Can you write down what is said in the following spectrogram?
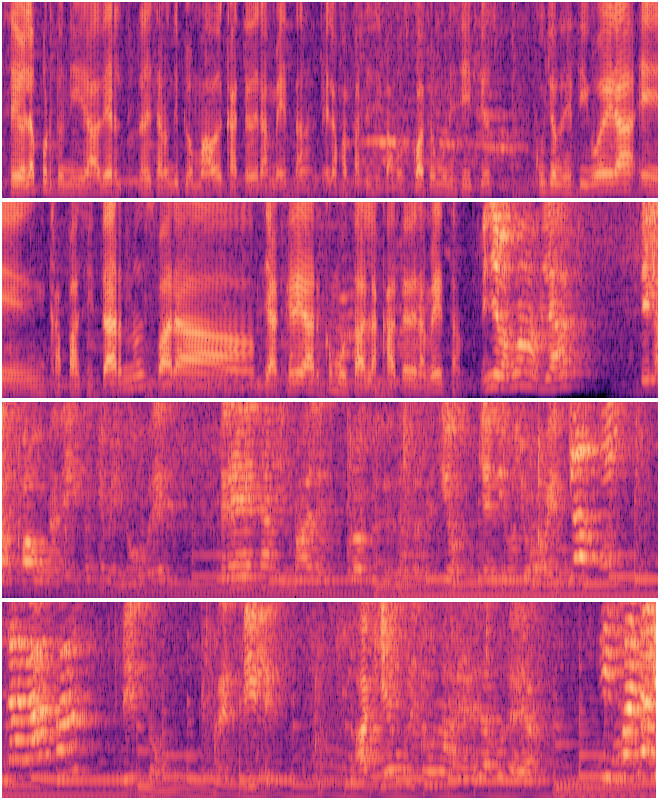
se dio la oportunidad de realizar un diplomado de cátedra meta, en el cual participamos cuatro municipios, cuyo objetivo era en capacitarnos para ya crear como tal la cátedra meta. Niños, vamos a hablar de la fauna, necesito que me nombren tres animales propios de nuestra región. ¿Quién digo yo? A ver. Yo, eh, la gama. Listo. Reptiles. ¿A quién visto unas arenas de árbol de allá? Iguanas.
